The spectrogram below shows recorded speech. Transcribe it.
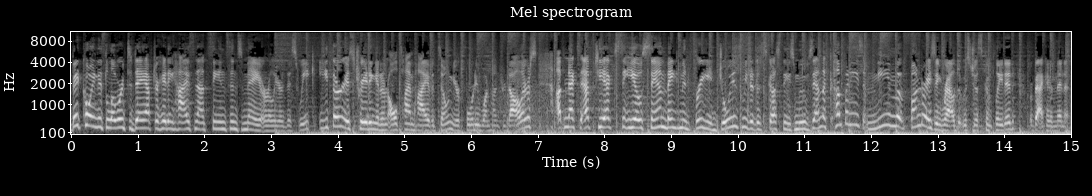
Bitcoin is lower today after hitting highs not seen since May earlier this week. Ether is trading at an all-time high of its own, near $4,100. Up next, FTX CEO Sam Bankman-Fried joins me to discuss these moves and the company's meme fundraising round that was just completed. We're back in a minute.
